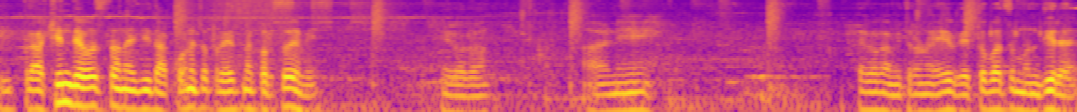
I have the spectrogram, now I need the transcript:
ही प्राचीन देवस्थान आहे जी दाखवण्याचा प्रयत्न करतो आहे मी. हे बघा. आणि हे बघा मित्रांनो हे वेतोबाचं मंदिर आहे.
